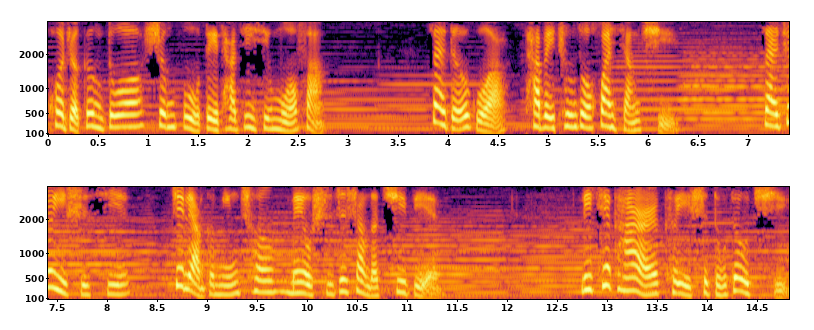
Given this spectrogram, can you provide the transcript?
或者更多声部对它进行模仿。在德国，它被称作幻想曲。在这一时期，这两个名称没有实质上的区别。里切卡尔可以是独奏曲，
